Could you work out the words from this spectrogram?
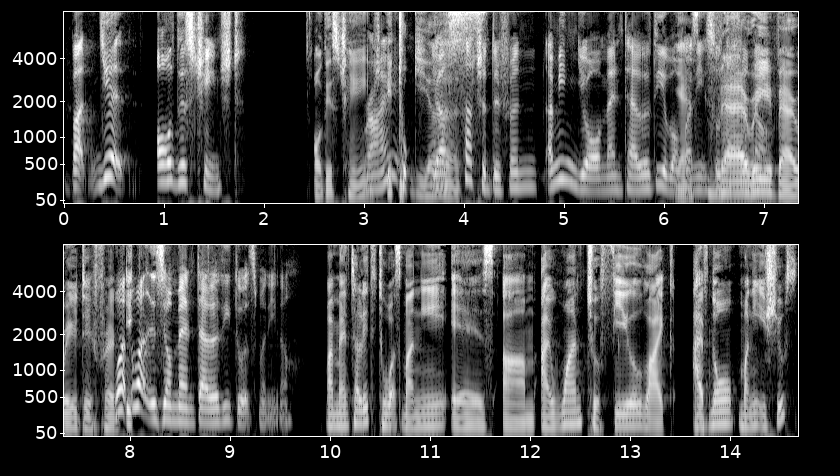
but yet all this changed, All this change. right? It took years. You're such a different. I mean, your mentality about yes, money is so very, different. now. very different. What It- what is your mentality towards money now? My mentality towards money is um, I want to feel like I have no money issues.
